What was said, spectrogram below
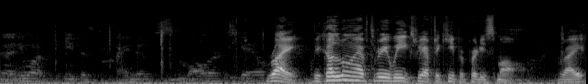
And then you want us to keep this kind of smaller scale? Right, because we only have three weeks, we have to keep it pretty small, right?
